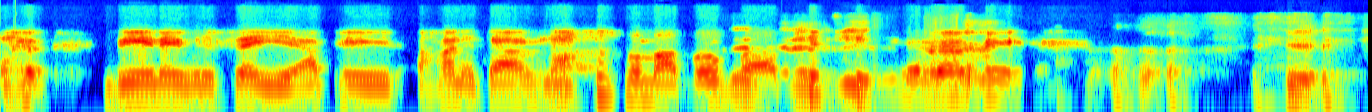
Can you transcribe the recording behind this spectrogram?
Being able to say, yeah, I paid a hundred thousand dollars for my profile picture. You know what I mean?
